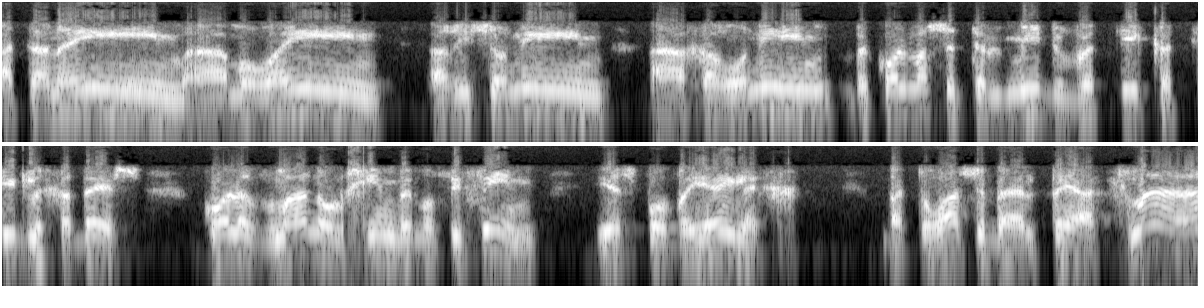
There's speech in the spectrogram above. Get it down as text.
התנאים, האמוראים, הראשונים, האחרונים, וכל מה שתלמיד ותיק עתיד לחדש, כל הזמן הולכים ומוסיפים. יש פה וילך. בתורה שבעל פה עצמה,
